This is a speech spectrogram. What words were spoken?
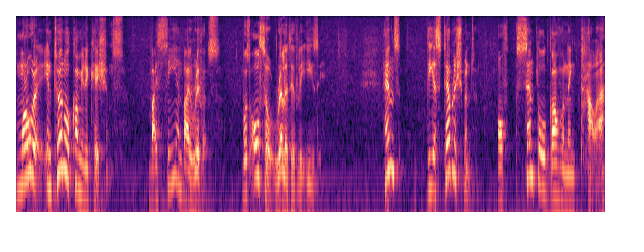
moreover, internal communications by sea and by rivers was also relatively easy. Hence, the establishment of central governing power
